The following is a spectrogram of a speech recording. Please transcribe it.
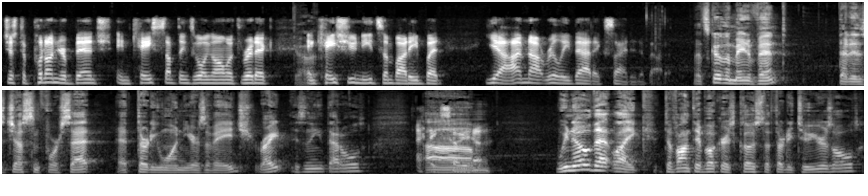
just to put on your bench in case something's going on with Riddick, in case you need somebody. But yeah, I'm not really that excited about it. Let's go to the main event. That is Justin Forsett at 31 years of age, right? Isn't he that old? I think um, so, yeah. We know that like Devontae Booker is close to 32 years old,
